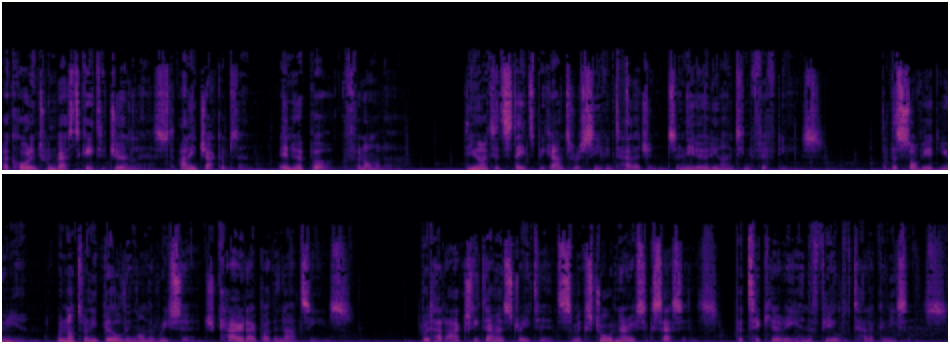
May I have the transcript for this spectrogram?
According to investigative journalist Annie Jacobsen, in her book Phenomena, the United States began to receive intelligence in the early 1950s that the Soviet Union were not only building on the research carried out by the Nazis, but had actually demonstrated some extraordinary successes, particularly in the field of telekinesis.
